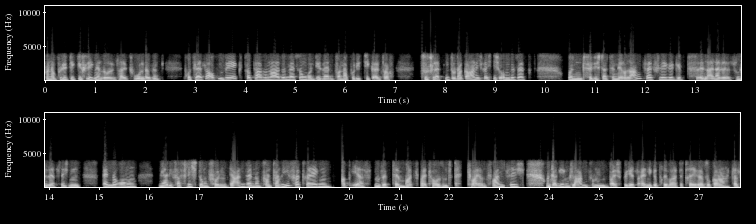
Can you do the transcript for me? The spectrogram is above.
von der Politik, die Pflegenden sollen es halt tun. Da sind Prozesse auf dem Weg zur Personalbemessung und die werden von der Politik einfach zu schleppend oder gar nicht richtig umgesetzt. Und für die stationäre Langzeitpflege gibt es in einer der letzten gesetzlichen Änderungen ja die Verpflichtung von der Anwendung von Tarifverträgen ab 1. September 2022. Und dagegen klagen zum Beispiel jetzt einige private Träger sogar, dass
